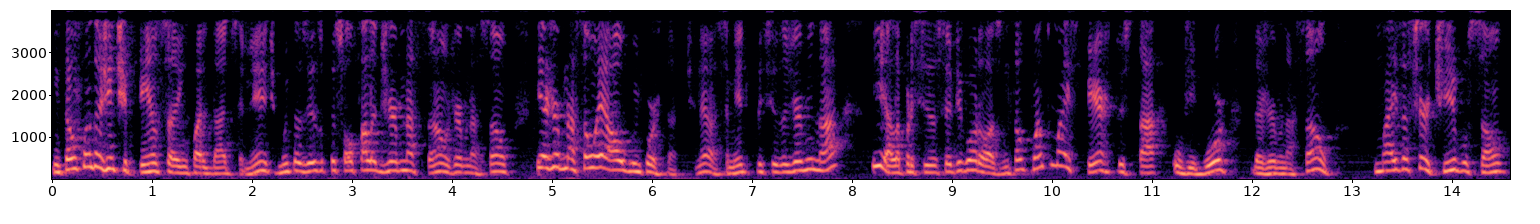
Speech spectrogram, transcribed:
Então, quando a gente pensa em qualidade de semente, muitas vezes o pessoal fala de germinação, germinação, e a germinação é algo importante, né? A semente precisa germinar e ela precisa ser vigorosa. Então, quanto mais perto está o vigor da germinação, mais assertivos são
